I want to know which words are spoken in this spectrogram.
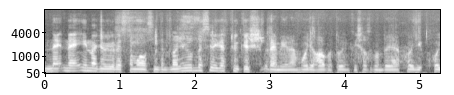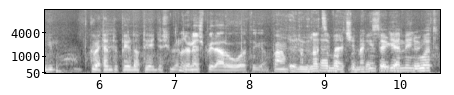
ne, ne, én nagyon éreztem, ahol szerintem nagyon jót beszélgettünk, és remélem, hogy a hallgatóink is azt gondolják, hogy, hogy követendő példati egyesület. Nagyon inspiráló volt, igen. Laci bácsi, megint egy élmény volt.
